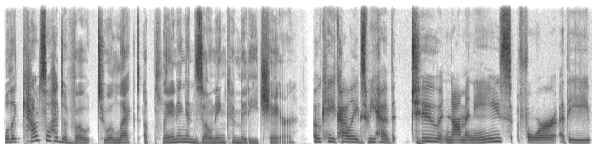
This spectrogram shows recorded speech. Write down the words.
Well, the council had to vote to elect a planning and zoning committee chair. Okay, colleagues, we have two nominees for the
